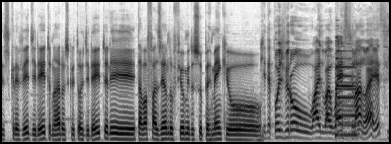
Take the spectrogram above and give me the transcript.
escrever direito, não era um escritor direito, ele tava fazendo o filme do Superman que o... Que depois virou o Wild Wild West lá, não é esse?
